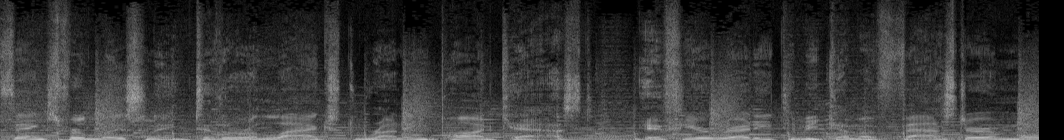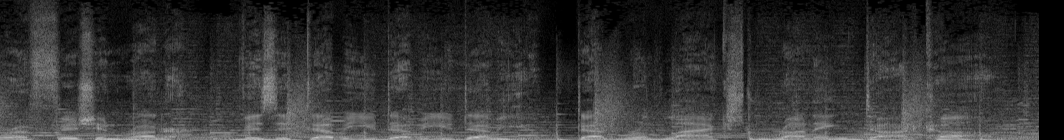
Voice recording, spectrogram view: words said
Thanks for listening to the Relaxed Running Podcast. If you're ready to become a faster, more efficient runner, visit www.relaxedrunning.com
